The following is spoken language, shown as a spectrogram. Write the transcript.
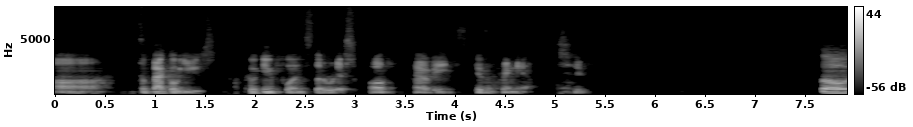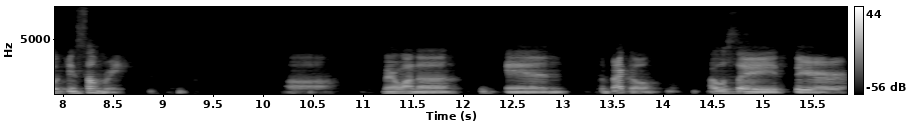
uh, tobacco use could influence the risk of having schizophrenia too. So in summary, uh, marijuana and tobacco, I would say they're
